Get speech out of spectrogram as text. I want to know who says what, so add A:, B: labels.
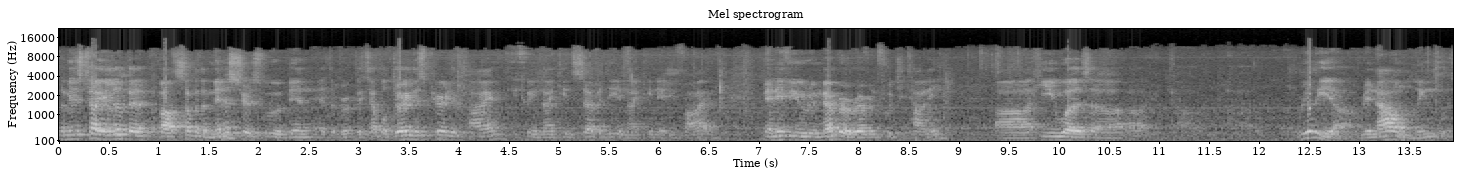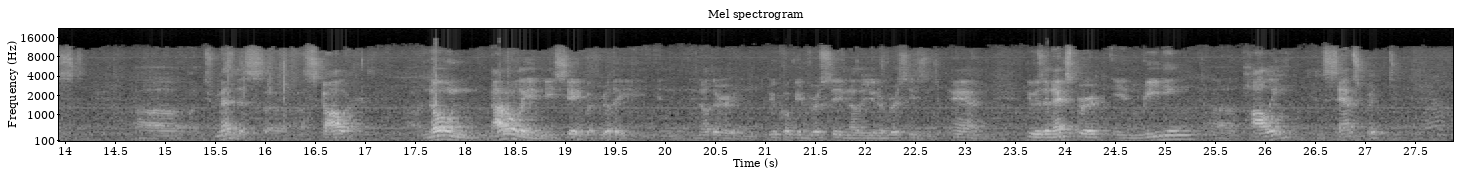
A: let me just tell you a little bit about some of the ministers who have been at the Berkeley Temple during this period of time, between 1970 and 1985. Many of you remember Reverend Fujitani. Uh, he was a, a, a, really a renowned linguist, uh, a tremendous uh, scholar, uh, known not only in BCA, but really in, in other, in Ryukoku University and other universities in Japan. He was an expert in reading uh, Pali and Sanskrit.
